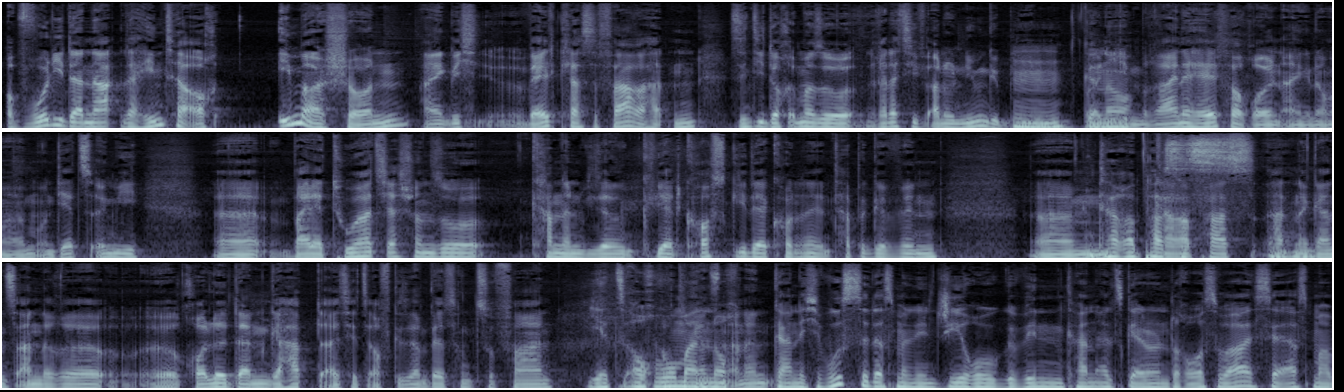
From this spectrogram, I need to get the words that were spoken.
obwohl die danach, dahinter auch immer schon eigentlich Weltklasse-Fahrer hatten, sind die doch immer so relativ anonym geblieben, Mhm, weil genau. die eben reine Helferrollen eingenommen haben. Und jetzt irgendwie äh, bei der Tour hat es ja schon so, kam dann wieder Kwiatkowski, der konnte eine Etappe gewinnen. Ähm, Carapaz Carapaz ist, hat eine ähm, ganz andere äh, Rolle dann gehabt, als jetzt auf Gesamtwertung zu fahren. Jetzt auch, Auch wo die man noch anderen- gar nicht wusste, dass man den Giro gewinnen kann, als Garant raus war, ist ja erstmal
